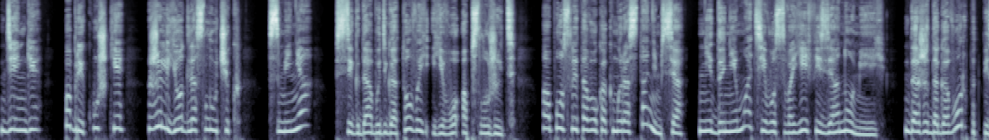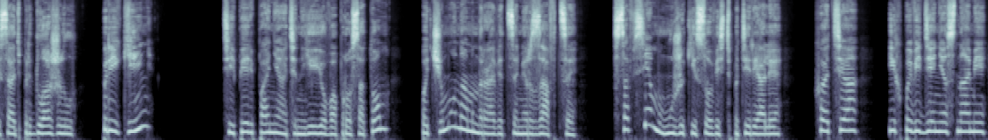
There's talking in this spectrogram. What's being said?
Деньги, побрякушки, жилье для случек. С меня всегда быть готовой его обслужить а после того, как мы расстанемся, не донимать его своей физиономией. Даже договор подписать предложил. Прикинь? Теперь понятен ее вопрос о том, почему нам нравятся мерзавцы. Совсем мужики совесть потеряли. Хотя их поведение с нами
